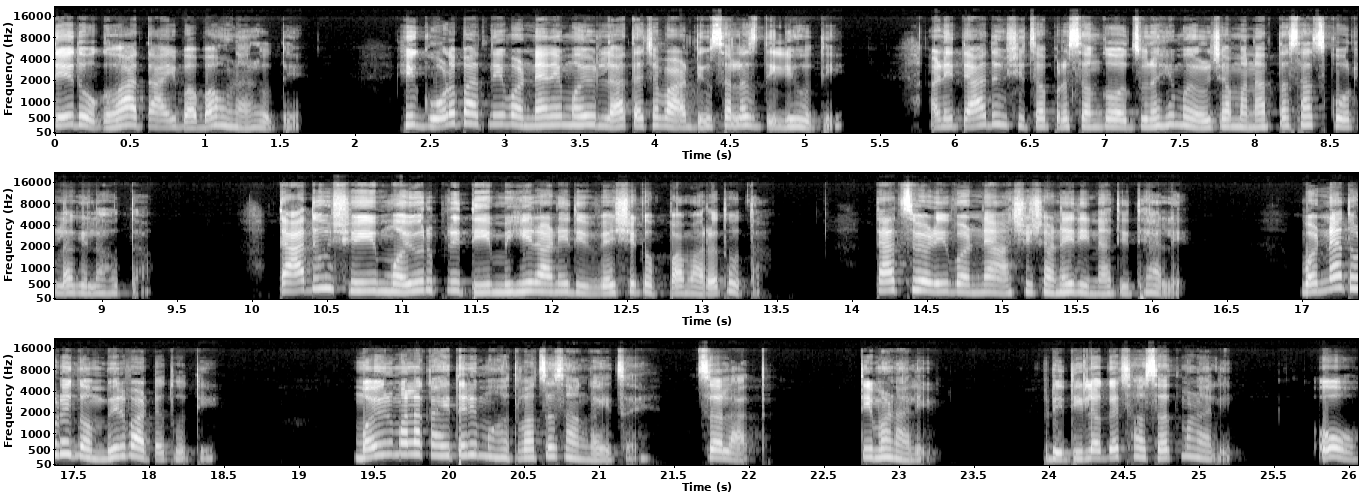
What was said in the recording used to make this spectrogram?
ते दोघं आता आईबाबा होणार होते. ही गोड बातमी वडण्याने मयूरला त्याच्या वाढदिवसालाच दिली होती. आणि त्या दिवशीचा प्रसंग अजूनही मयूरच्या मनात तसाच कोरला गेला होता. त्या दिवशी मयूर प्रीती मिहीर आणि दिव्याशी गप्पा मारत होता. त्याचवेळी वडण्या आशिष आणि रीना तिथे आले. वडण्या थोडी गंभीर वाटत होती. मयूर मला काहीतरी महत्त्वाचं सांगायचं आहे चलात ती म्हणाली प्रीती लगेच हसत म्हणाली ओ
